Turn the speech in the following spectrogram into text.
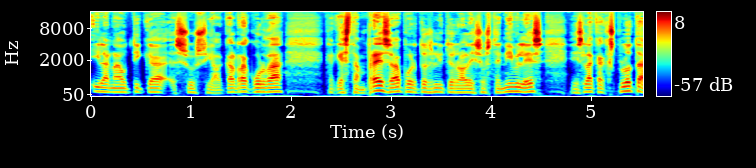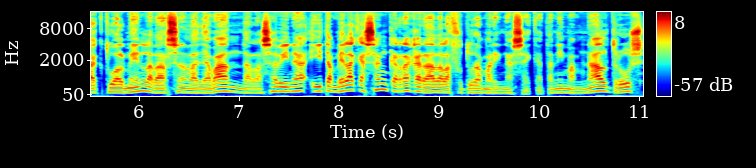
i la nàutica social. Cal recordar que aquesta empresa, Puertos Litorales Sostenibles, és la que explota actualment la d'Arsena de Llevant, de la Sabina, i també la que s'encarregarà de la futura Marina Seca. Tenim amb naltros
